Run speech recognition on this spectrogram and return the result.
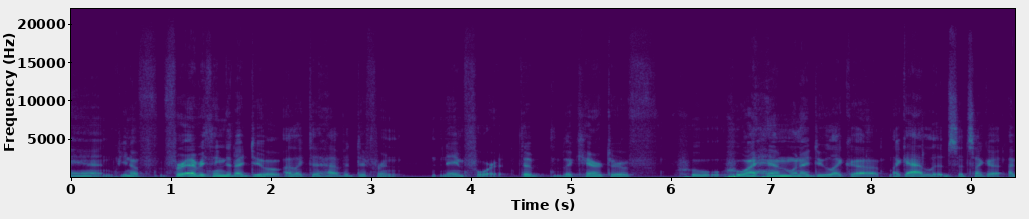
and you know, f- for everything that I do, I like to have a different name for it. The the character of who who I am when I do like uh like ad libs. It's like a I,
